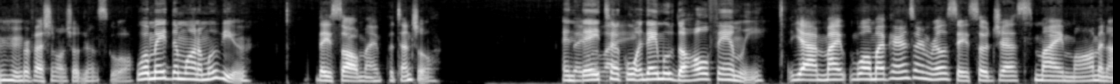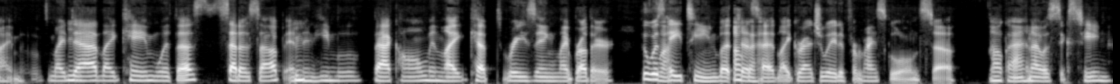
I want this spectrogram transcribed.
Mhm. professional children's school. What made them want to move you? They saw my potential. And They they, took like- one. They moved the whole family. Yeah, my well, my parents are in real estate, so just my mom and I moved. My Mhm. dad like came with us, set us up, and then he moved back home and like kept raising my brother, who was Wow. 18 but just had like graduated from high school and stuff. Okay. And I was 16.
